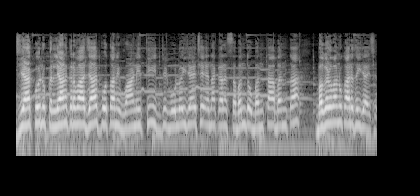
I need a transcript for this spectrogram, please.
જ્યાં કોઈનું કલ્યાણ કરવા જાય, પોતાની વાણીથી જે બોલાઈ જાય છે, એના કારણે સંબંધો બનતા બનતા બગડવાનું કાર્ય થઈ જાય છે.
